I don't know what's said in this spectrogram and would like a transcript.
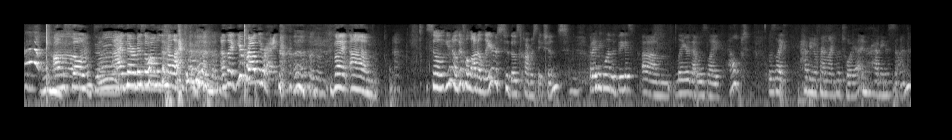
I'm so dumb. I've never been so humbled in my life. I was like, you're probably right. but um So, you know, there's a lot of layers to those conversations. But I think one of the biggest um, layer that was like helped was like having a friend like Latoya and her having a son.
